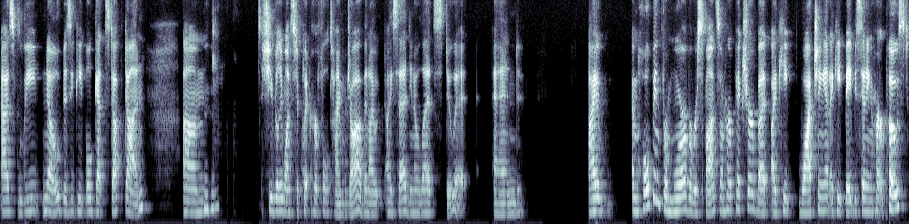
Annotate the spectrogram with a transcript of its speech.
as we know, busy people get stuff done. Um mm-hmm. she really wants to quit her full-time job and I I said, you know, let's do it. And I am hoping for more of a response on her picture, but I keep watching it. I keep babysitting her post.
